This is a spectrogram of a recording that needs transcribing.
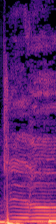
did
